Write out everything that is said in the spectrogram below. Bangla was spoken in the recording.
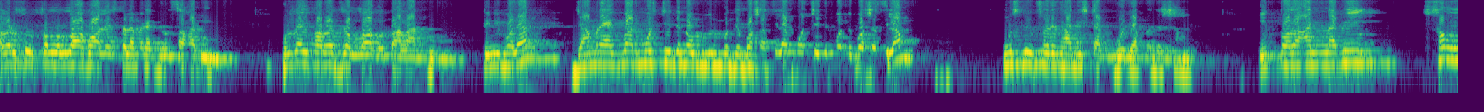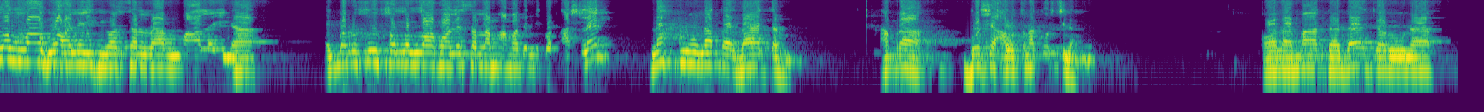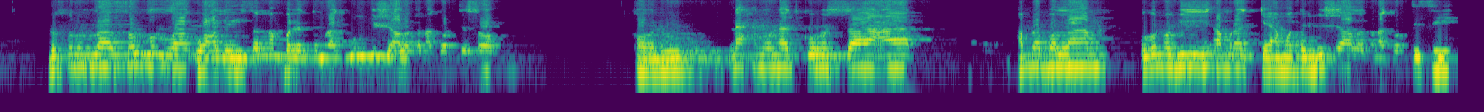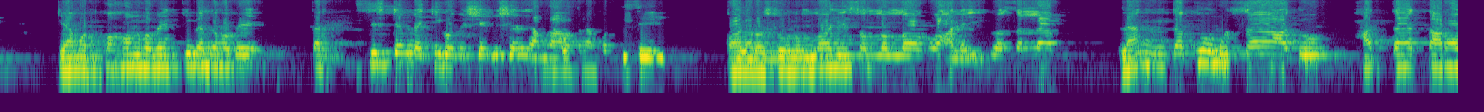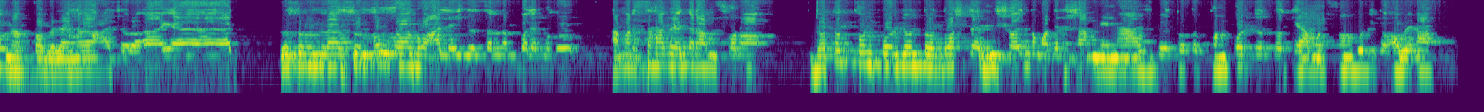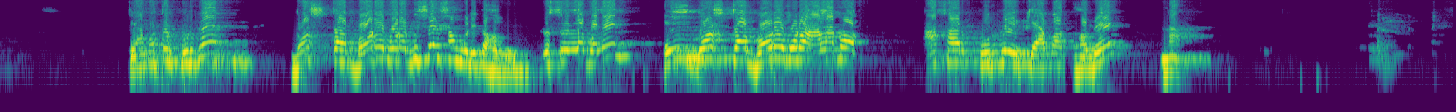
আল্লাহ রসুল একজন সাহাবি তিনি বলেন যে আমরা একবার মসজিদে নবীর মধ্যে বসাছিলাম, মসজিদের মধ্যে বসাছিলাম। মুসলিম শরীফ হাদিসটা আমি বলি আপনাদের সামনে। একবার সাল্লাম আমাদের নিকট আসলেন আমরা বসে আলোচনা করছিলাম। রাসূলুল্লাহ সাল্লাল্লাহু আলাইহি সাল্লাম বলেন তোমরা কোন বিষয়ে আলোচনা করতেছো قالوا نحن نذكر الساعه আমরা বললাম ওগো নবী আমরা কেয়ামতের বিষয়ে আলোচনা করতেছি কেয়ামত কখন হবে কিভাবে হবে তার সিস্টেমটা কি হবে সে বিষয়ে আমরা আলোচনা করতেছি قال رسول الله صلى الله عليه وسلم لن تقوم الساعة حتى ترون قبلها عشر آيات رسول الله صلى الله عليه وسلم বলেন ওগো আমার সাহাবে کرام শোনো যতক্ষণ পর্যন্ত দশটা বিষয় তোমাদের সামনে না আসবে ততক্ষণ পর্যন্ত কেয়ামত সংগঠিত হবে না কেয়ামতের পূর্বে দশটা বড় বড় বিষয় সংগঠিত হবে রসুল্লাহ বলেন এই দশটা বড় বড় আলামত আসার পূর্বে কেয়ামত হবে না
